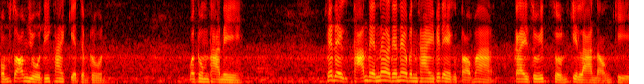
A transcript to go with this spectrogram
ผมซ้อมอยู่ที่ค่ายเกียรติจำรูนปทุมธานี เพชรเอกถามเทรนเนอร์เทรนเนอร์เป็นใคร เพชรเอกตอบว่าไกรสวิทศูนย์กีฬาหนองกี่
